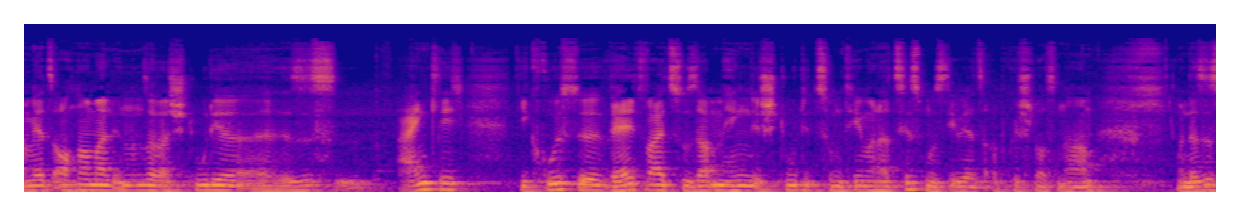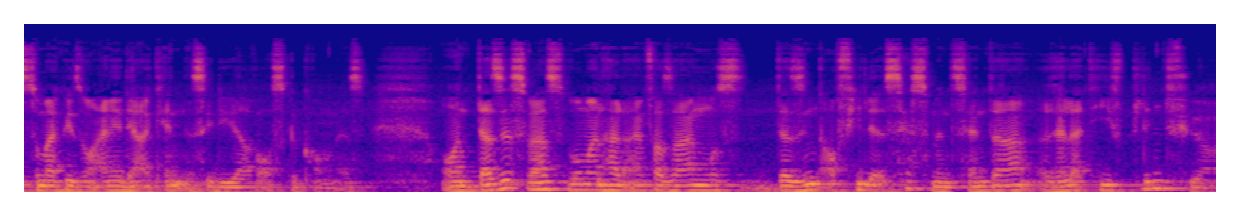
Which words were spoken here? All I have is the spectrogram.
haben wir jetzt auch nochmal in unserer Studie, äh, es ist eigentlich die größte weltweit zusammenhängende Studie zum Thema Narzissmus, die wir jetzt abgeschlossen haben. Und das ist zum Beispiel so eine der Erkenntnisse, die da rausgekommen ist. Und das ist was, wo man halt einfach sagen muss, da sind auch viele Assessment Center relativ blind für,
